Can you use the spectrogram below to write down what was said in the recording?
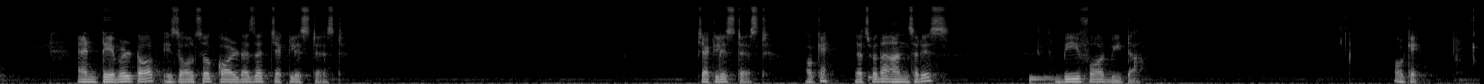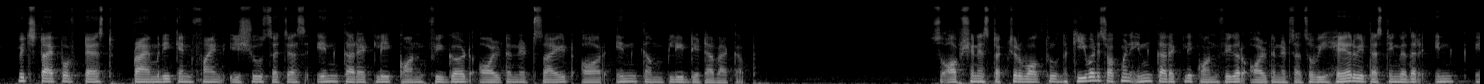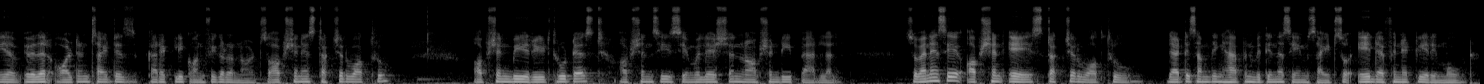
and tabletop is also called as a checklist test. Checklist test. Okay, that's what the answer is. B for beta. Okay. Which type of test primary can find issues such as incorrectly configured alternate site or incomplete data backup? So option is structure walkthrough. The keyword is document incorrectly configure alternate site. So we here we're testing whether in uh, whether alternate site is correctly configured or not. So option is structure walkthrough. Option B read through test. Option C simulation and option D parallel. So when I say option A structure walkthrough, that is something happened within the same site. So A definitely removed.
